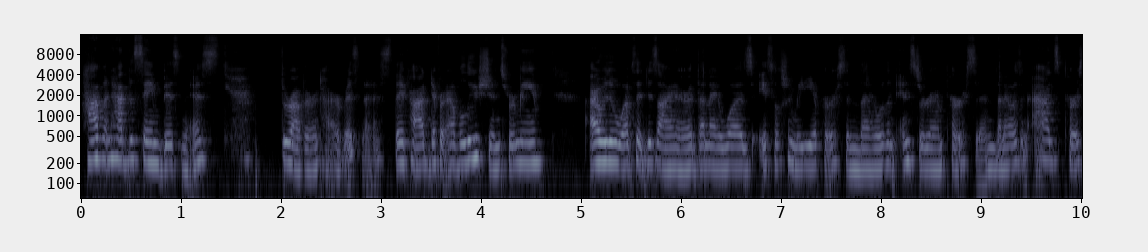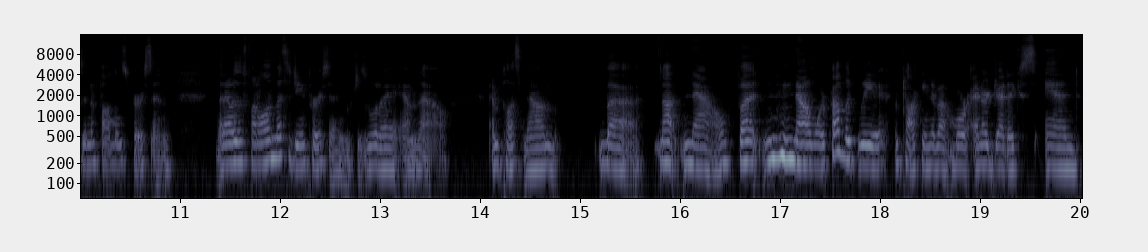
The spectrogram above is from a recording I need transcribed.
haven't had the same business throughout their entire business. They've had different evolutions. For me, I was a website designer, then I was a social media person, then I was an Instagram person, then I was an ads person, a funnels person, then I was a funnel and messaging person, which is what I am now. And plus, now I'm uh, not now, but now more publicly, I'm talking about more energetics and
